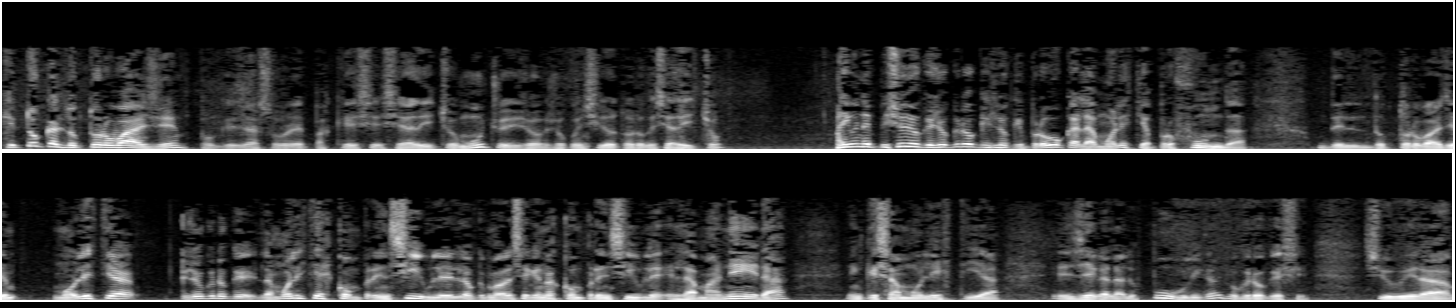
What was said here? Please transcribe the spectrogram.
que toca el doctor Valle, porque ya sobre Pasqué se, se ha dicho mucho y yo, yo coincido todo lo que se ha dicho. Hay un episodio que yo creo que es lo que provoca la molestia profunda del doctor Valle. Molestia que yo creo que la molestia es comprensible, lo que me parece que no es comprensible es la manera en que esa molestia eh, llega a la luz pública. Yo creo que si, si hubiera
